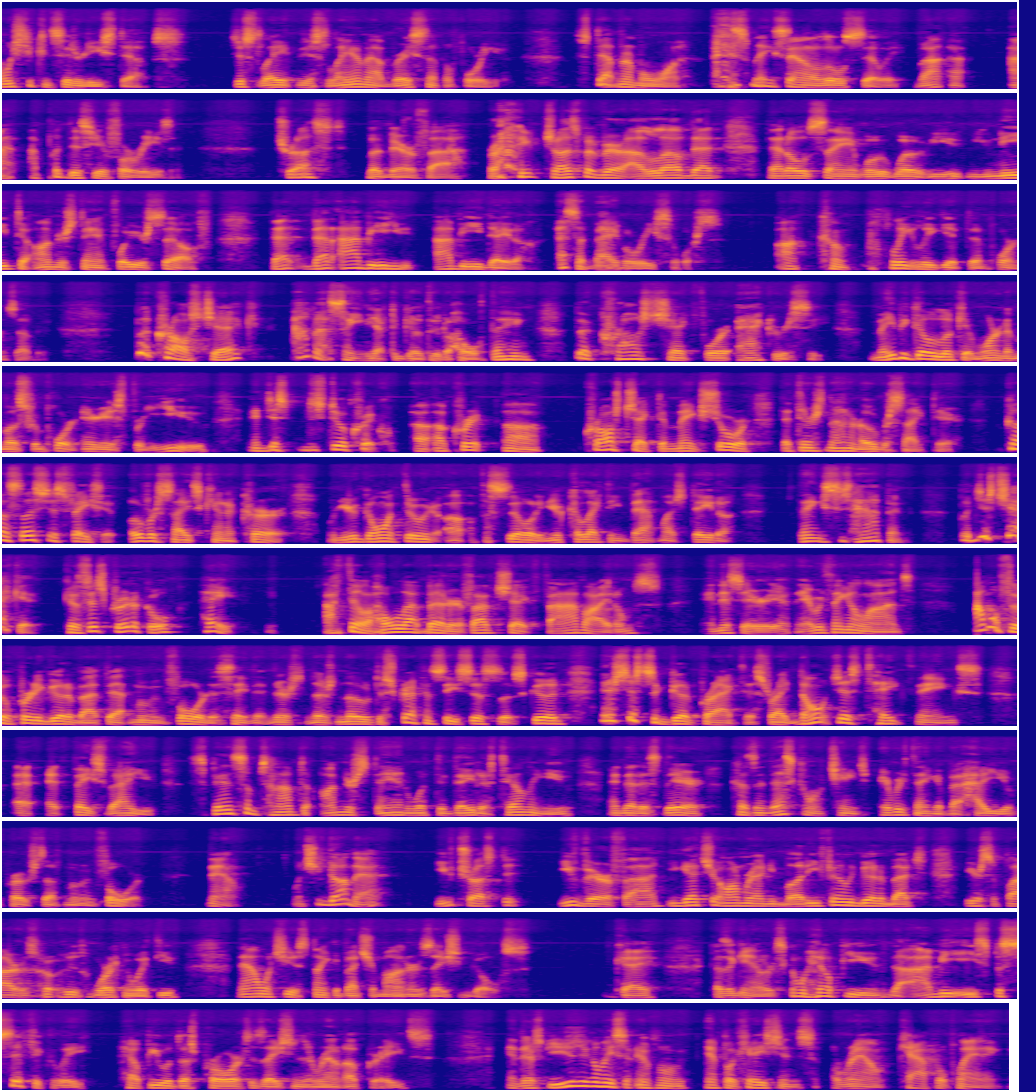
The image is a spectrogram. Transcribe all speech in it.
I want you to consider these steps. Just lay, just lay them out very simple for you. Step number one. This may sound a little silly, but I, I, I put this here for a reason. Trust but verify, right? Trust but verify. I love that that old saying where, where, you you need to understand for yourself that that IBE IBE data that's a valuable resource. I completely get the importance of it, but cross check. I'm not saying you have to go through the whole thing, but cross check for accuracy. Maybe go look at one of the most important areas for you and just just do a quick uh, a quick uh, cross check to make sure that there's not an oversight there. Because let's just face it, oversights can occur. When you're going through a facility and you're collecting that much data, things just happen. But just check it because if it's critical, hey, I feel a whole lot better if I've checked five items in this area and everything aligns. I'm gonna feel pretty good about that moving forward to say that there's there's no discrepancy. This looks good, and it's just a good practice, right? Don't just take things at, at, face value. Spend some time to understand what the data is telling you and that it's there, because then that's going to change everything about how you approach stuff moving forward. Now, once you've done that, you've trusted, you've verified, you got your arm around your buddy, feeling good about your supplier who's, who's working with you. Now, I want you to think about your modernization goals. Okay. Because again, it's going to help you, the IBE specifically, help you with those prioritizations around upgrades. And there's usually going to be some implications around capital planning.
